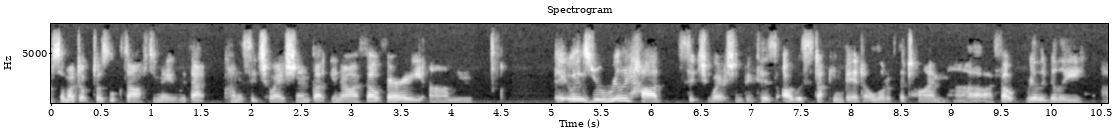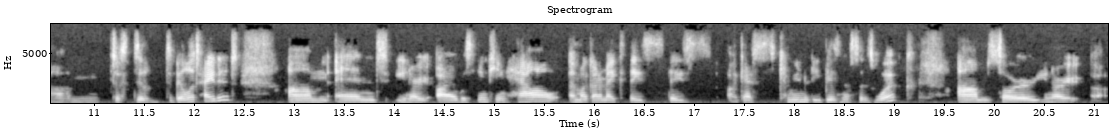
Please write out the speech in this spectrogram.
so my doctors looked after me with that kind of situation, but you know, I felt very it was a really hard situation because I was stuck in bed a lot of the time. Uh, I felt really, really um, just de- debilitated, um, and you know, I was thinking, how am I going to make these these I guess community businesses work? Um, so you know, uh,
